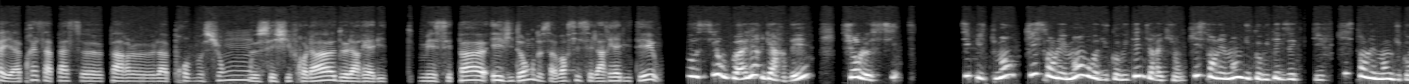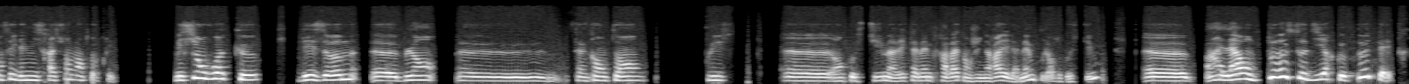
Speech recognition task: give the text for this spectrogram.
Et après, ça passe euh, par la promotion de ces chiffres-là, de la réalité. Mais c'est pas évident de savoir si c'est la réalité. Aussi, on peut aller regarder sur le site Typiquement, qui sont les membres du comité de direction? Qui sont les membres du comité exécutif? Qui sont les membres du conseil d'administration de l'entreprise? Mais si on voit que des hommes euh, blancs, 50 euh, ans, plus, euh, en costume, avec la même cravate en général et la même couleur de costume, ah là, on peut se dire que peut-être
